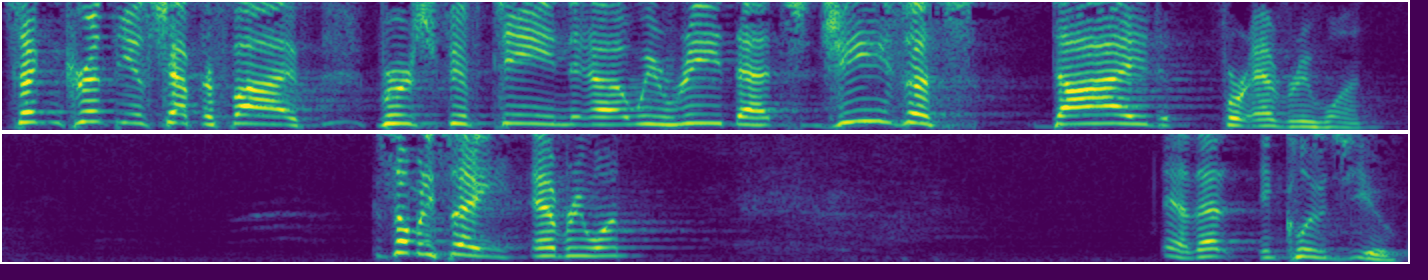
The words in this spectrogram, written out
Second Corinthians chapter 5 verse 15, uh, we read that Jesus died for everyone. Can somebody say everyone? Yeah, that includes you.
